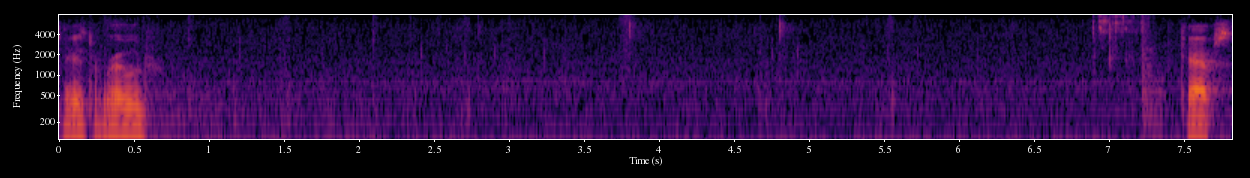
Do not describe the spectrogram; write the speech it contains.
Here's the road. Caps.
